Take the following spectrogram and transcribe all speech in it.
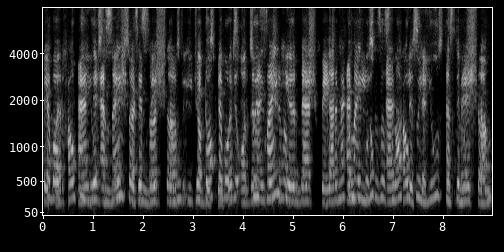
paper, how and they assign certain mesh terms to each of these papers. So I find here that and we look at how to use as the mesh term,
